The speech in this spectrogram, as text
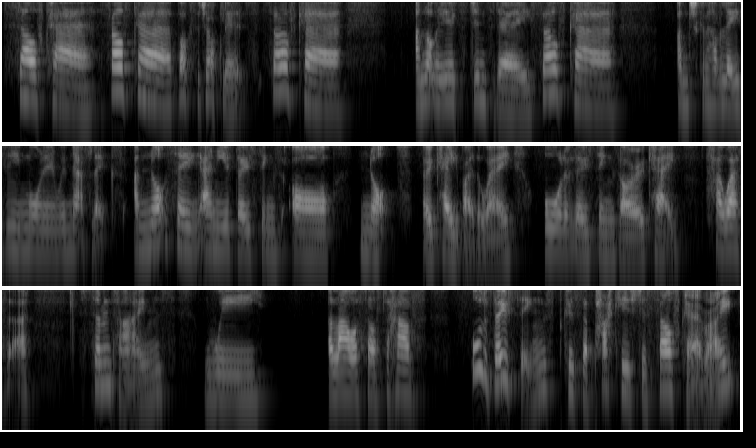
self-care, self-care, box of chocolates, self-care, I'm not going to go to the gym today, self care, I'm just going to have a lazy morning with Netflix. I'm not saying any of those things are not okay, by the way. All of those things are okay. However, sometimes we allow ourselves to have all of those things because they're packaged as self care, right?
